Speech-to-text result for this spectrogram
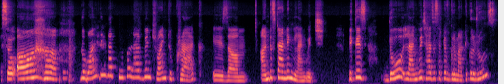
So, uh, the one thing that people have been trying to crack is um, understanding language. Because though language has a set of grammatical rules,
